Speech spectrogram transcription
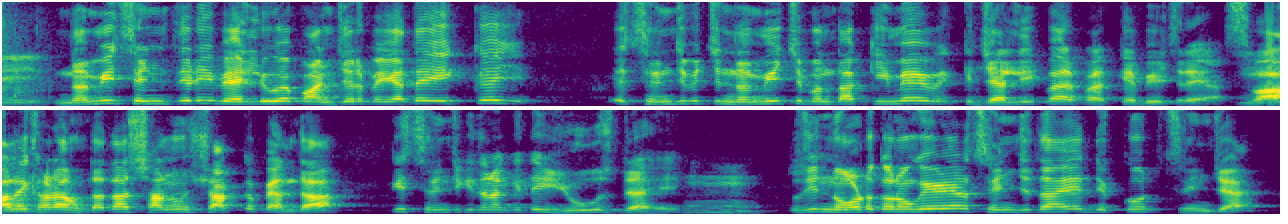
ਜੀ। ਨਵੀਂ ਸਰਿੰਜ ਦੀ ਜਿਹੜੀ ਵੈਲਿਊ ਹੈ 5 ਰੁਪਏ ਆ ਤੇ ਇੱਕ ਇਹ ਸਰਿੰਜ ਵਿੱਚ ਨਵੀਂ ਚ ਬੰਦਾ ਕਿਵੇਂ ਇੱਕ ਜੈਲੀ ਭਰ ਭਰ ਕੇ ਵੇਚ ਰਿਹਾ? ਸਵਾਲ ਇਹ ਖੜਾ ਹੁੰਦਾ ਤਾਂ ਸਾਨੂੰ ਸ਼ੱਕ ਪੈਂਦਾ ਕਿ ਸਰਿੰਜ ਕਿਤੇ ਨਾ ਕਿਤੇ ਯੂਜ਼ਡ ਹੈ ਇਹ। ਹੂੰ। ਤੁਸੀਂ ਨੋਟ ਕਰੋਗੇ ਜਿਹੜਾ ਸਰਿੰਜ ਦਾ ਇਹ ਦੇਖੋ ਸਰਿੰਜ ਹੈ।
